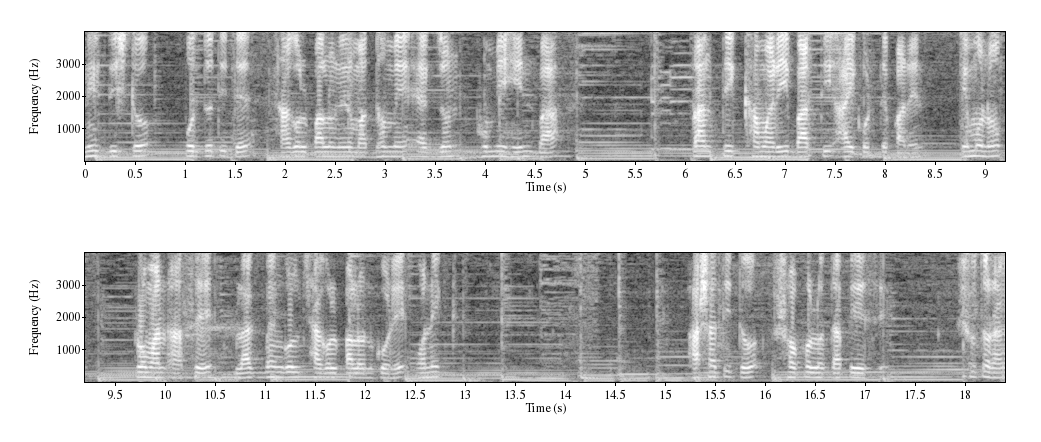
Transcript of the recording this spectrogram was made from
নির্দিষ্ট পদ্ধতিতে ছাগল পালনের মাধ্যমে একজন ভূমিহীন বা প্রান্তিক খামারি বাড়তি আয় করতে পারেন। এমনও প্রমাণ আছে ব্ল্যাক বেঙ্গল ছাগল পালন করে অনেক আশাতীত সফলতা পেয়েছে। সুতরাং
